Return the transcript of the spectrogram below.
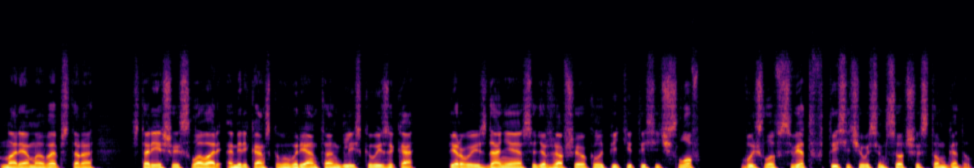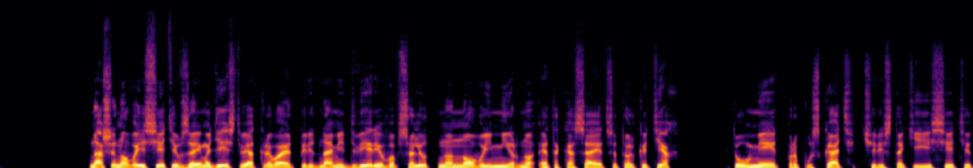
Мерриама Вебстера – старейший словарь американского варианта английского языка. Первое издание, содержавшее около пяти тысяч слов, вышло в свет в 1806 году. Наши новые сети взаимодействия открывают перед нами двери в абсолютно новый мир, но это касается только тех, кто умеет пропускать через такие сети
